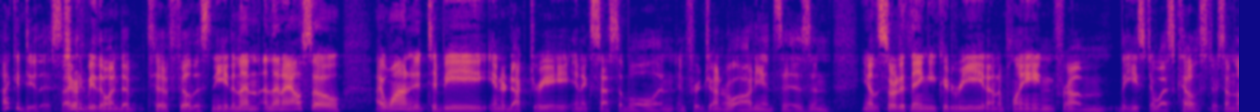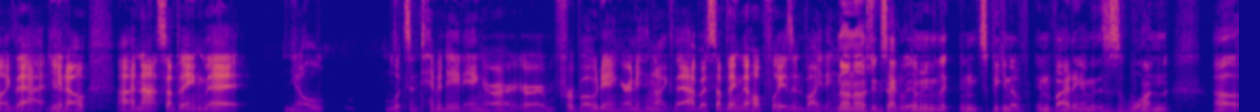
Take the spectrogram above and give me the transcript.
I could do this. Sure. I could be the one to to fill this need. And then and then I also I wanted it to be introductory and accessible and, and for general audiences and you know the sort of thing you could read on a plane from the east to west coast or something like that. Yeah. You know, uh, not something that you know looks intimidating or, or foreboding or anything like that, but something that hopefully is inviting. No, no, exactly. I mean, like, in speaking of inviting, I mean, this is one. Uh,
